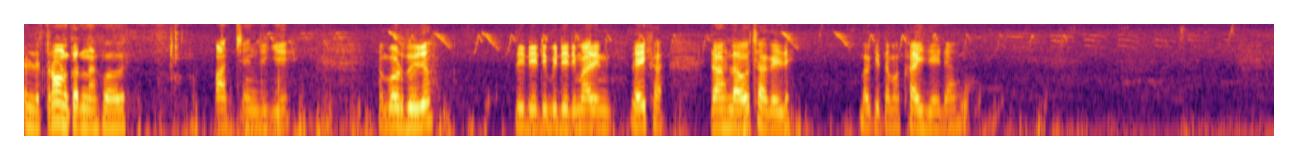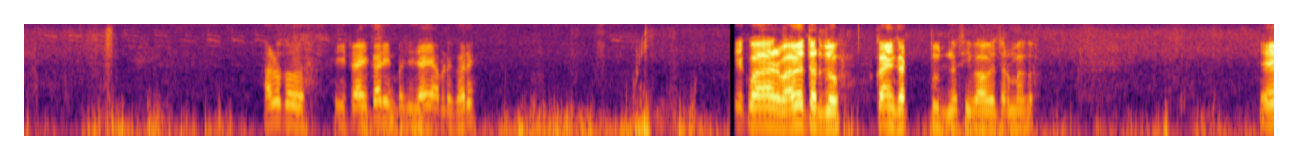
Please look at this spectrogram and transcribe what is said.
એટલે ત્રણ કરી નાખો હવે. પાંચ છે જગ્યાએ. બળદું જો લીડેટી બીડેટી મારીને રાખ્યા. ડાંસલા ઓછા કરી દે. બાકી તમે ખાઈ જાય ડાંહલા હાલો તો એ ટ્રાય કરીને પછી જઈએ આપણે ઘરે. એકવાર વાવેતર જો. કાંઈ ઘટતું જ નથી વાવેતરમાં તો. એ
